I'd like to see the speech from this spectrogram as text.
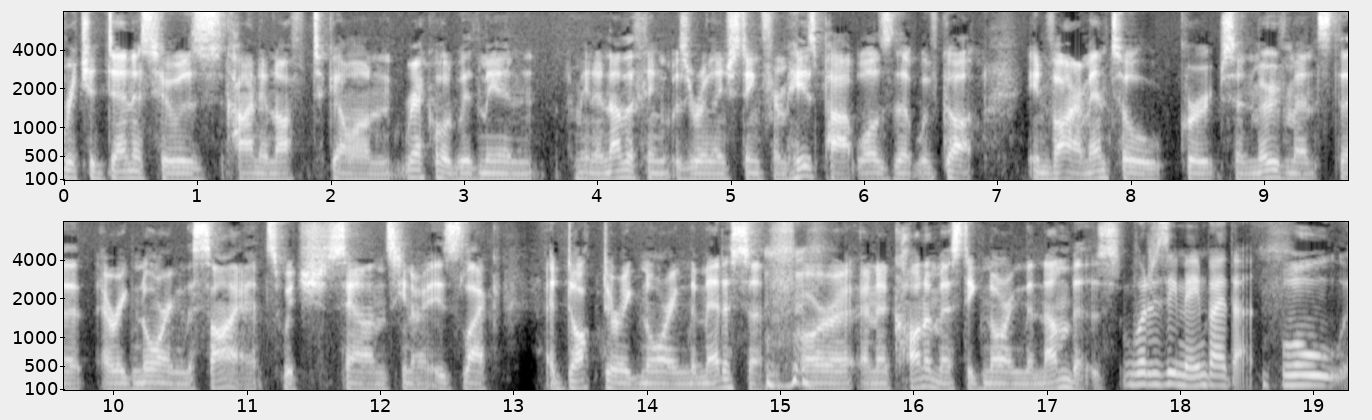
Richard Denniss, who was kind enough to go on record with me. And I mean, another thing that was really interesting from his part was that we've got environmental groups and movements that are ignoring the science, which sounds, you know, is like a doctor ignoring the medicine or a, an economist ignoring the numbers. What does he mean by that? Well,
